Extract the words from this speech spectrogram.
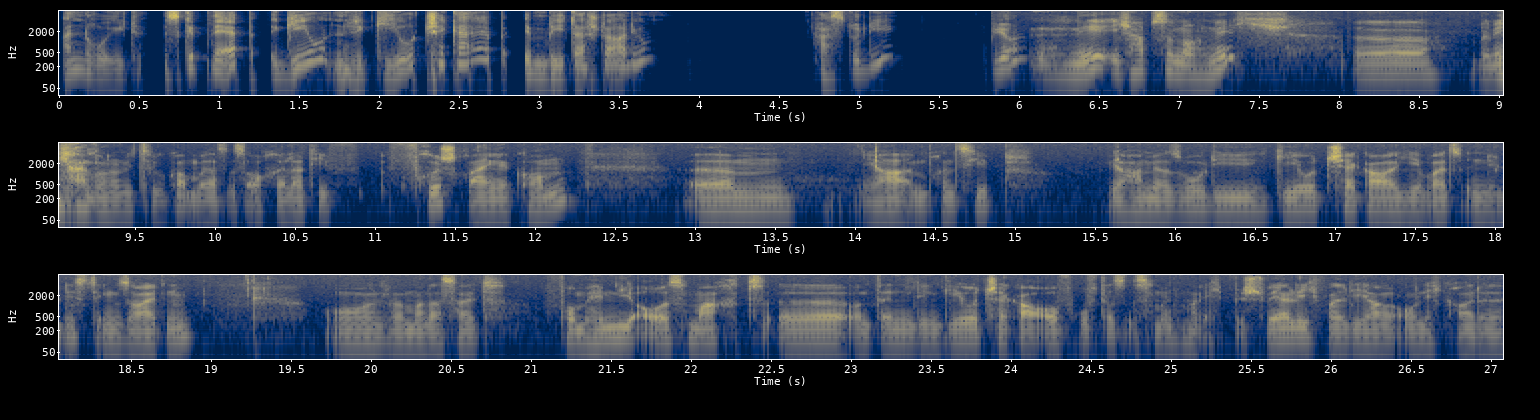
Android. Es gibt eine App, Geo, eine Geo-Checker-App im Beta-Stadium. Hast du die, Björn? Nee, ich habe sie noch nicht. Äh, bin ich einfach noch nicht zugekommen, weil das ist auch relativ frisch reingekommen. Ähm, ja, im Prinzip wir haben ja so die Geo-Checker jeweils in den Listing-Seiten. Und wenn man das halt vom Handy aus macht äh, und dann den Geo-Checker aufruft, das ist manchmal echt beschwerlich, weil die ja auch nicht gerade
